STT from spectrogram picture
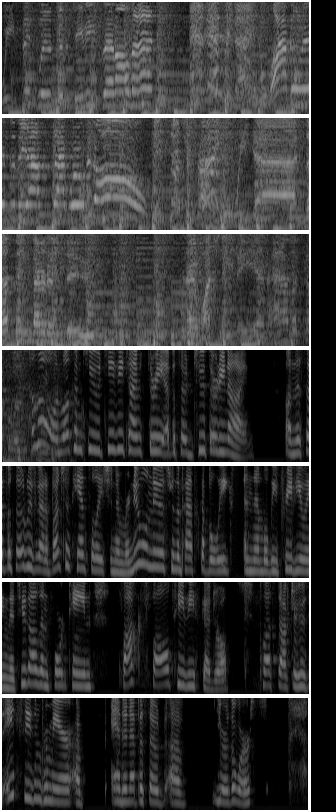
We sit glued to the TV set all night. And every day, Why go into the outside world at all? it's such a fright. We got nothing better to do than watch TV and have a couple of. Hello, and welcome to TV Times 3, episode 239. On this episode, we've got a bunch of cancellation and renewal news from the past couple weeks, and then we'll be previewing the 2014 Fox Fall TV schedule, plus Doctor Who's eighth season premiere uh, and an episode of You're the Worst.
